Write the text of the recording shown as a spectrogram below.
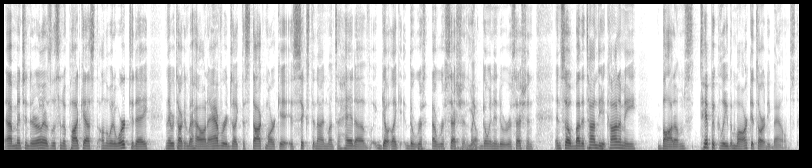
I mentioned it earlier. I was listening to a podcast on the way to work today, and they were talking about how on average, like the stock market is six to nine months ahead of go like the re- a recession, like going into a recession. And so by the time the economy bottoms, typically the market's already bounced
